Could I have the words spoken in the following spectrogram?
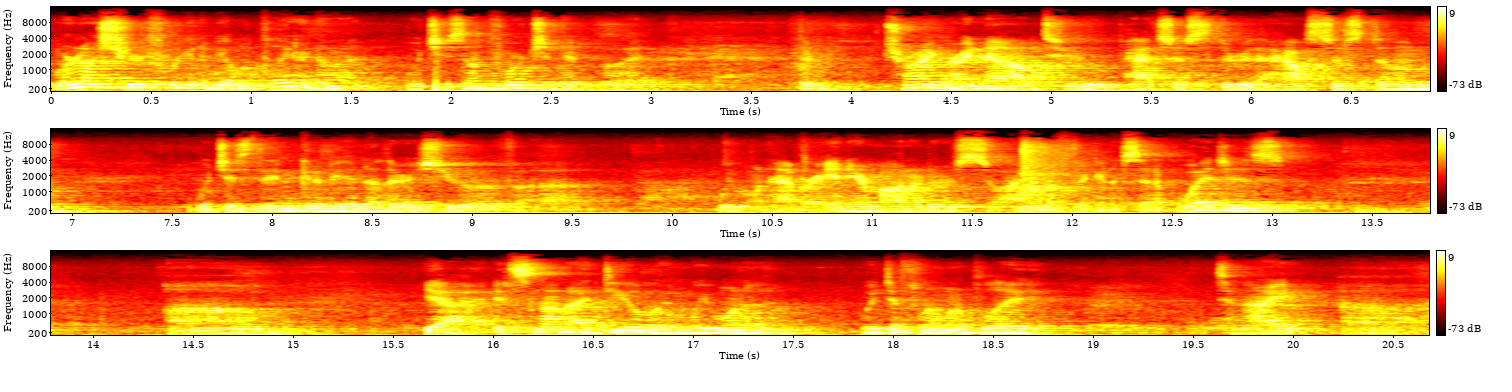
we're not sure if we're going to be able to play or not, which is unfortunate, but they're trying right now to patch us through the house system, which is then going to be another issue of uh, we won't have our in-ear monitors, so I don't know if they're going to set up wedges. Um, yeah, it's not ideal, and we want to, we definitely want to play tonight. Uh,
